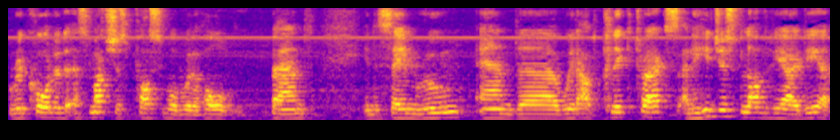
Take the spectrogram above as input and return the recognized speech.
recorded as much as possible with a whole band in the same room and uh, without click tracks and he just loved the idea.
